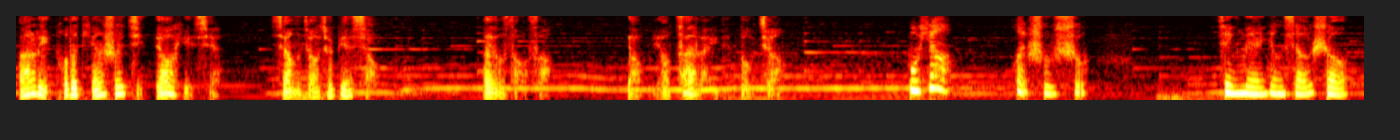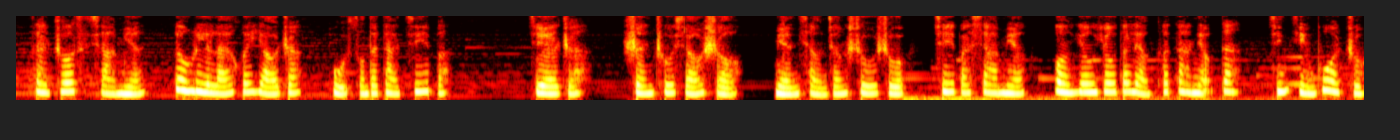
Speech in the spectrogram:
把里头的甜水挤掉一些，香蕉就变小了。还有嫂嫂，要不要再来一点豆浆？不要，坏叔叔。金莲用小手在桌子下面用力来回摇着武松的大鸡巴，接着伸出小手。勉强将叔叔鸡巴下面晃悠悠的两颗大鸟蛋紧紧握住，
